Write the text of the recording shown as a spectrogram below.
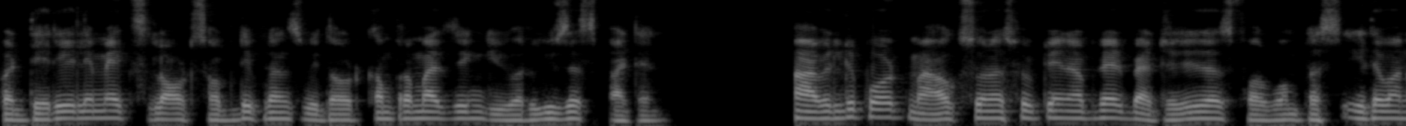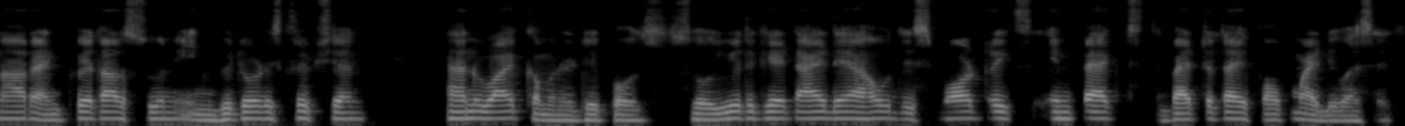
but they really makes lots of difference without compromising your users pattern. I will report my OxygenOS 15 update battery results for OnePlus 11R and 12R soon in video description and why community post so you will get idea how these small tricks impacts the battery life of my devices.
